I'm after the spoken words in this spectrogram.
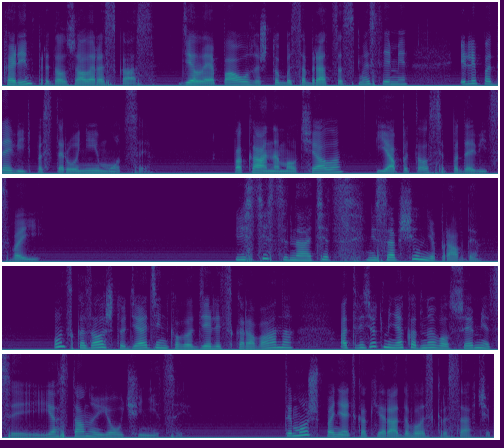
Карин продолжала рассказ, делая паузу, чтобы собраться с мыслями или подавить посторонние эмоции. Пока она молчала, я пытался подавить свои. Естественно, отец не сообщил мне правды. Он сказал, что дяденька, владелец каравана, отвезет меня к одной волшебнице, и я стану ее ученицей. Ты можешь понять, как я радовалась, красавчик?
